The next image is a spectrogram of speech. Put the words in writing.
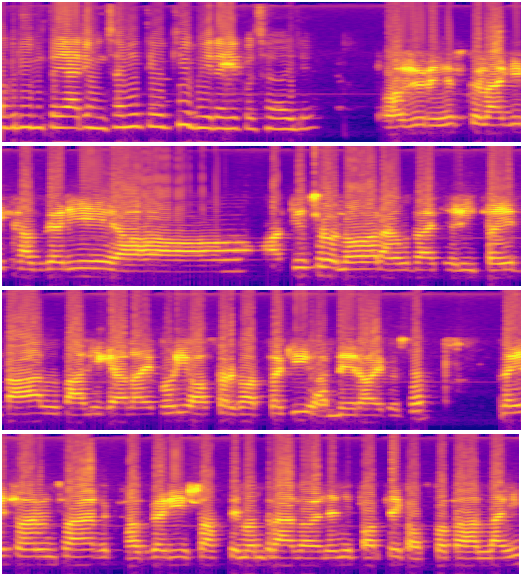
अग्रिम तयारी हुन्छ नि? त्यो के भइरहेको छ अहिले? हजुर यसको लागि खास गरी तेस्रो लहर आउँदाखेरि चाहिँ बाल बालिकालाई बढी असर गर्छ कि भन्ने रहेको छ। र यस अनुसार खास गरी स्वास्थ्य मन्त्रालयले नै प्रत्येक अस्पताललाई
